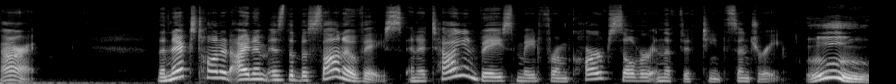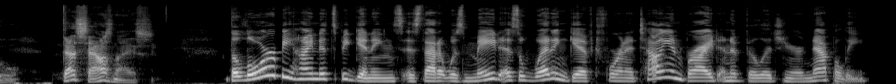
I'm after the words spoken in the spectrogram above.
All right. The next haunted item is the Bassano vase, an Italian vase made from carved silver in the 15th century. Ooh. That sounds nice. The lore behind its beginnings is that it was made as a wedding gift for an Italian bride in a village near Napoli.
